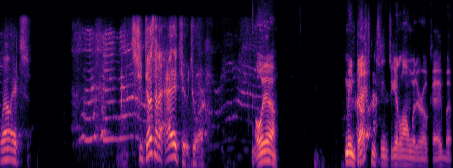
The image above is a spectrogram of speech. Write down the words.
Well, it's she does have an attitude to her. Oh yeah. I mean, I- Dustin seems to get along with her okay, but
